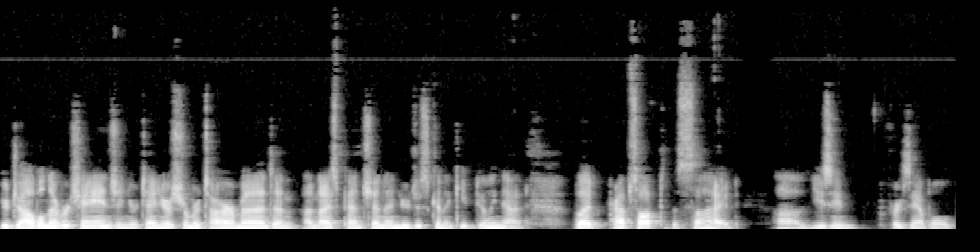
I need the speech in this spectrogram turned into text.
your job will never change and you're 10 years from retirement and a nice pension, and you're just going to keep doing that. But perhaps off to the side, uh, using, for example,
